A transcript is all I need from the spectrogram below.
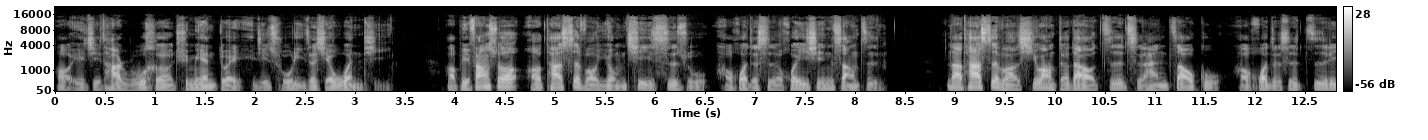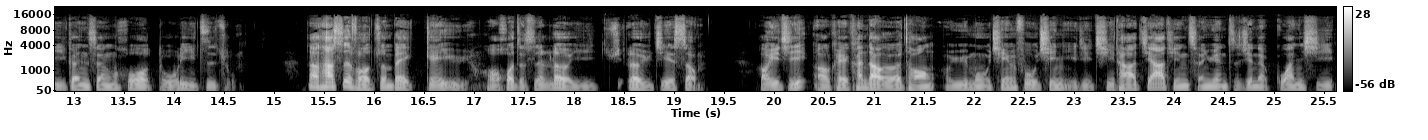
哦，以及他如何去面对以及处理这些问题？哦，比方说哦，他是否勇气十足？哦，或者是灰心丧志？那他是否希望得到支持和照顾哦，或者是自力更生或独立自主？那他是否准备给予哦，或者是乐于乐于接受哦？以及哦，可以看到儿童与母亲、父亲以及其他家庭成员之间的关系。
